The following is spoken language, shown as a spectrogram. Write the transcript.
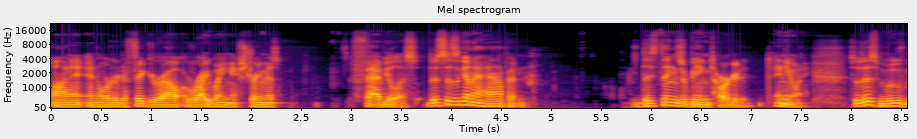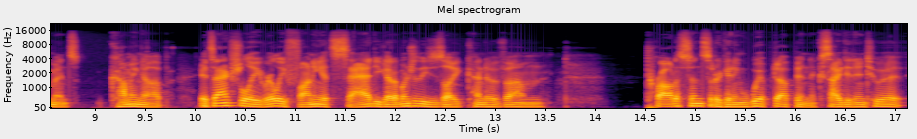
on it in order to figure out right wing extremism. Fabulous. This is going to happen. These things are being targeted. Anyway, so this movement's coming up. It's actually really funny. It's sad. You got a bunch of these like kind of um, Protestants that are getting whipped up and excited into it.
